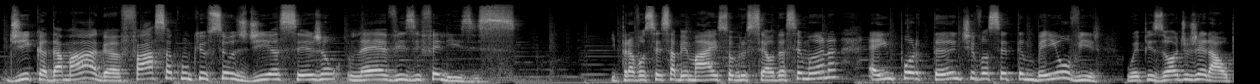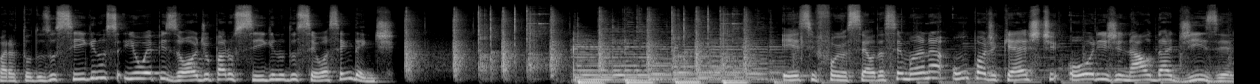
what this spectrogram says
Dica da maga: faça com que os seus dias sejam leves e felizes. E para você saber mais sobre o céu da semana, é importante você também ouvir o episódio geral para todos os signos e o episódio para o signo do seu ascendente. Esse foi o Céu da Semana, um podcast original da Deezer.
